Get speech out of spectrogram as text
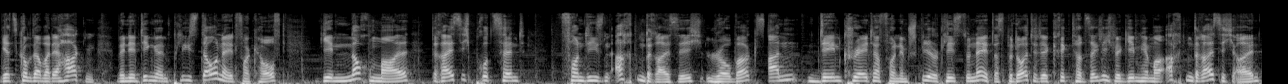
Jetzt kommt aber der Haken. Wenn ihr Dinge in Please Donate verkauft, gehen nochmal 30% von diesen 38 Robux an den Creator von dem Spiel, Please Donate. Das bedeutet, ihr kriegt tatsächlich, wir geben hier mal 38 ein,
